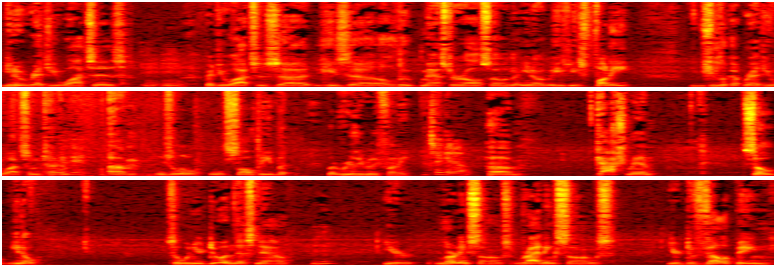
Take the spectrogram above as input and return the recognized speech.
you know, Reggie Watts is. Reggie Watts is uh, he's a, a loop master also, and you know, he's, he's funny. You should look up Reggie Watts sometime. Okay. Um, he's a little, little salty, but but really really funny. Check it out. Um, gosh, man. So, you know, so when you're doing this now, you're learning songs, writing songs, you're developing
